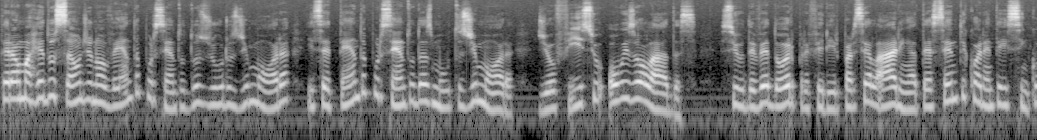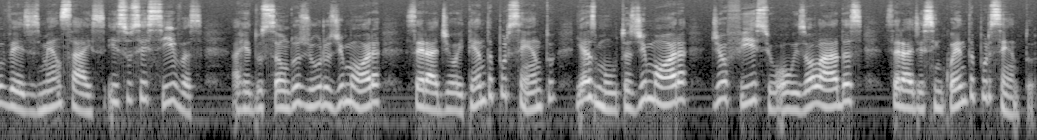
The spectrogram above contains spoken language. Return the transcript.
terá uma redução de 90% dos juros de mora e 70% das multas de mora, de ofício ou isoladas. Se o devedor preferir parcelar em até 145 vezes mensais e sucessivas, a redução dos juros de mora será de 80% e as multas de mora, de ofício ou isoladas, será de 50%.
